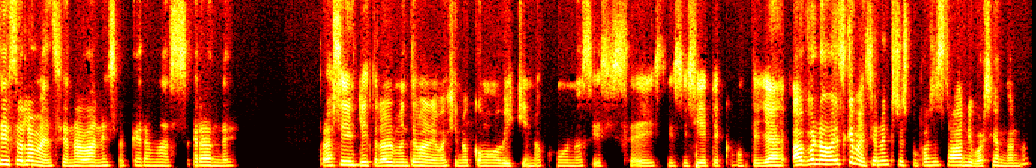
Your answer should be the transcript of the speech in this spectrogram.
Sí, solo mencionaban eso, que era más grande. Pero sí, literalmente me lo imagino como Vicky, ¿no? Como unos 16, 17, como que ya. Ah, bueno, es que mencionan que sus papás estaban divorciando, ¿no?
